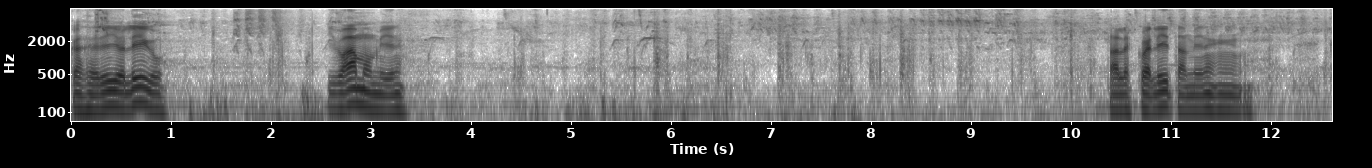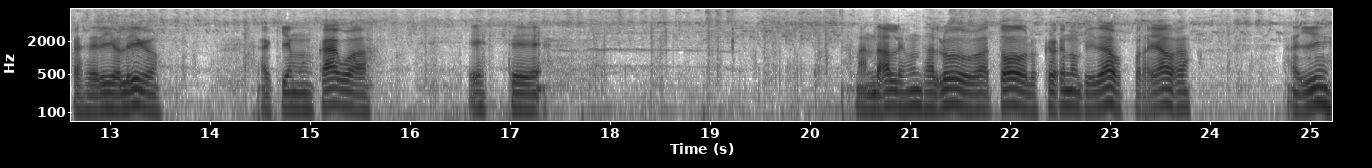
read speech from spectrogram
Caserillo Ligo. Y vamos, miren. Está la escuelita, miren, en Caserío Ligo. Aquí en Moncagua. Este mandarles un saludo a todos los que ven los videos por allá, ¿verdad? allí,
